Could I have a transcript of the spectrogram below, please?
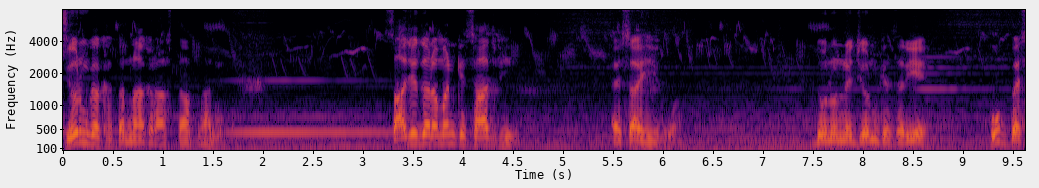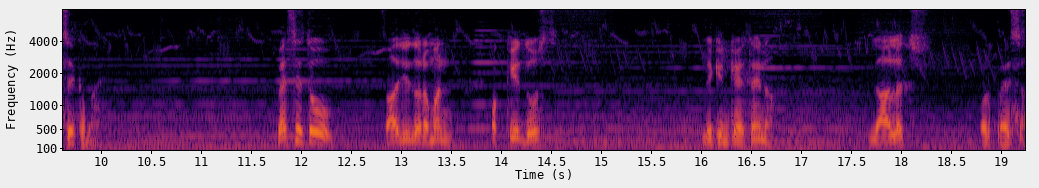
जुर्म का खतरनाक रास्ता अपना लेते हैं साजिद और अमन के साथ भी ऐसा ही हुआ। दोनों ने जुर्म के ज़रिए खूब पैसे कमाए। वैसे तो साजिद और अमन पक्के दोस्त लेकिन कहते हैं ना, लालच और पैसा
